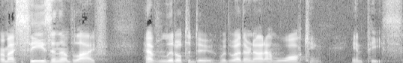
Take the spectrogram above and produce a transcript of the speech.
or my season of life have little to do with whether or not I'm walking in peace.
